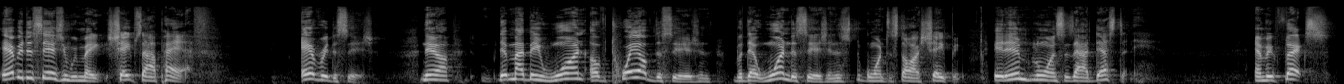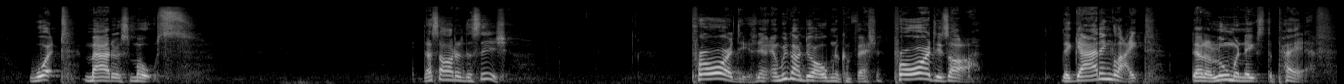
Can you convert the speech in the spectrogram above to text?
Every decision we make shapes our path. Every decision. Now, there might be one of 12 decisions, but that one decision is going to start shaping. It influences our destiny and reflects what matters most. That's all the decision. Priorities, and we're going to do our opening confession. Priorities are the guiding light that illuminates the path.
